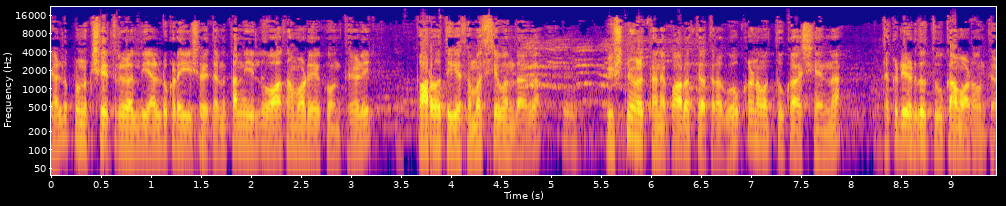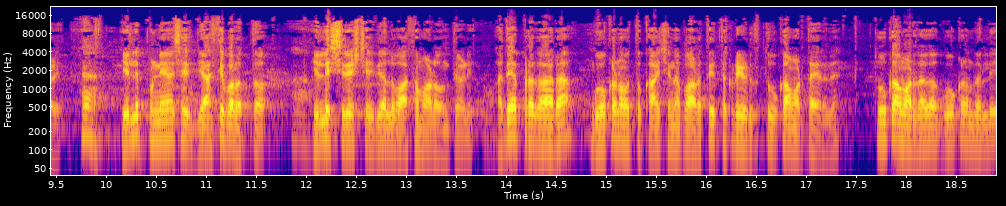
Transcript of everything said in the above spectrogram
ಎರಡು ಪುಣ್ಯಕ್ಷೇತ್ರಗಳಲ್ಲಿ ಎರಡು ಕಡೆ ಈಶ್ವರ ಇದ್ದಾನೆ. ತನ್ನ ಎಲ್ಲೂ ವಾಸ ಮಾಡಬೇಕು ಅಂತ ಹೇಳಿ ಪಾರ್ವತಿಗೆ ಸಮಸ್ಯೆ ಬಂದಾಗ ವಿಷ್ಣು ಹೇಳ್ತಾನೆ ಪಾರ್ವತಿ ಹತ್ರ, ಗೋಕರ್ಣ ಮತ್ತು ಕಾಶಿಯನ್ನ ತಕಡಿ ಹಿಡಿದು ತೂಕ ಮಾಡು ಅಂತೇಳಿ. ಎಲ್ಲಿ ಪುಣ್ಯಾಶ ಜಾಸ್ತಿ ಬರುತ್ತೋ ಎಲ್ಲಿ ಶ್ರೇಷ್ಠ ಇದೆ ಅಲ್ಲಿ ವಾಸ ಮಾಡು ಅಂತೇಳಿ. ಅದೇ ಪ್ರಕಾರ ಗೋಕರ್ಣ ಮತ್ತು ಕಾಶಿನ ಪಾರ್ವತಿ ತಕಡಿ ಹಿಡಿದು ತೂಕ ಮಾಡ್ತಾ ಇರದೆ ತೂಕ ಮಾಡಿದಾಗ ಗೋಕರ್ಣದಲ್ಲಿ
